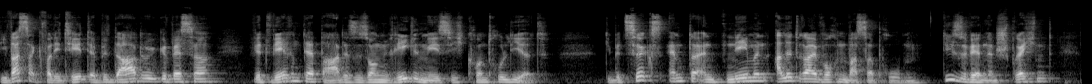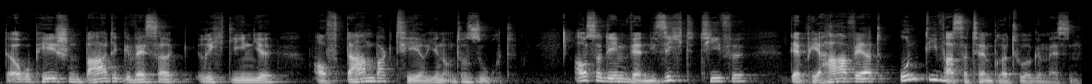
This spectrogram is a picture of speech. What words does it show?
Die Wasserqualität der Badegewässer wird während der Badesaison regelmäßig kontrolliert. Die Bezirksämter entnehmen alle drei Wochen Wasserproben. Diese werden entsprechend der europäischen Badegewässerrichtlinie auf Darmbakterien untersucht. Außerdem werden die Sichttiefe, der pH-Wert und die Wassertemperatur gemessen.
